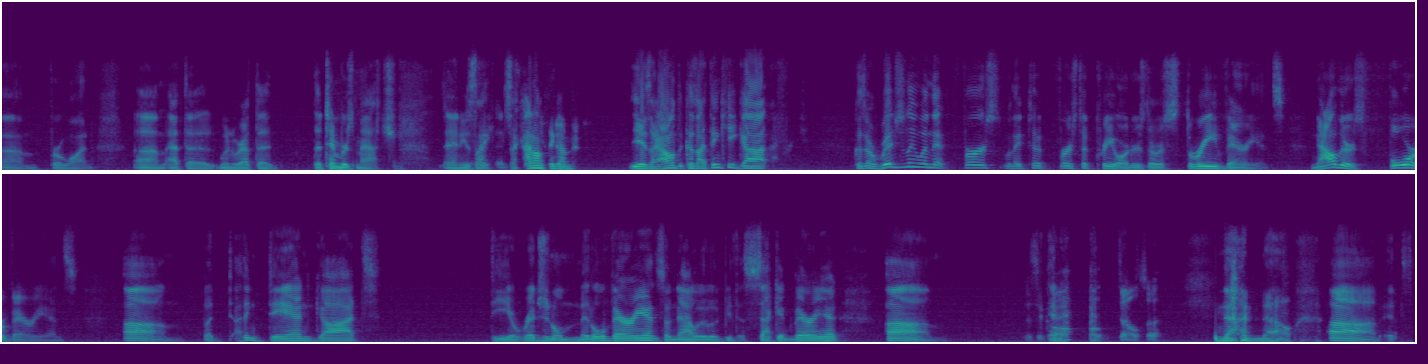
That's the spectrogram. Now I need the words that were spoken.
um, for one um, at the when we were at the the Timbers match, and he's like he's like I don't think I'm. Yeah, he's like I don't because I think he got because originally when they first when they took first took pre-orders there was three variants. Now there's four variants, um, but I think Dan got the original middle variant, so now it would be the second variant. Um, Is it And- called Delta? no, no. Um, it's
